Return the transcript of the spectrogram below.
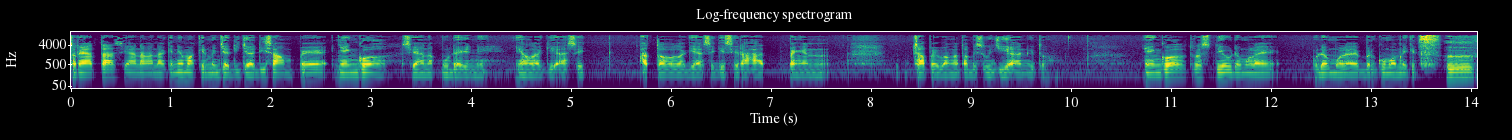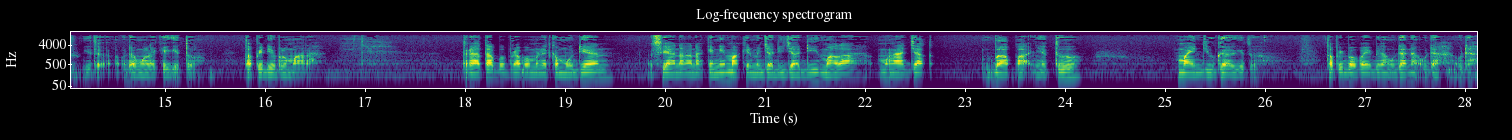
Ternyata si anak-anak ini makin menjadi-jadi sampai nyenggol si anak muda ini yang lagi asik atau lagi asik istirahat pengen capek banget habis ujian gitu. Nyenggol terus dia udah mulai udah mulai bergumam dikit uh gitu udah mulai kayak gitu. Tapi dia belum marah. Ternyata beberapa menit kemudian si anak-anak ini makin menjadi-jadi malah mengajak bapaknya tuh main juga gitu. Tapi bapaknya bilang udah nak udah udah.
